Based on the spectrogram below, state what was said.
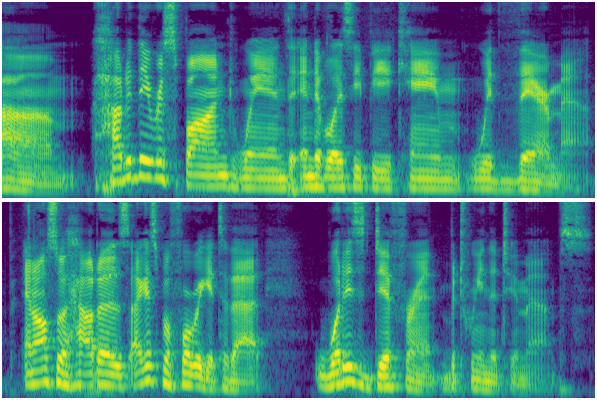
Um, how did they respond when the NAACP came with their map? And also, how does I guess before we get to that, what is different between the two maps?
